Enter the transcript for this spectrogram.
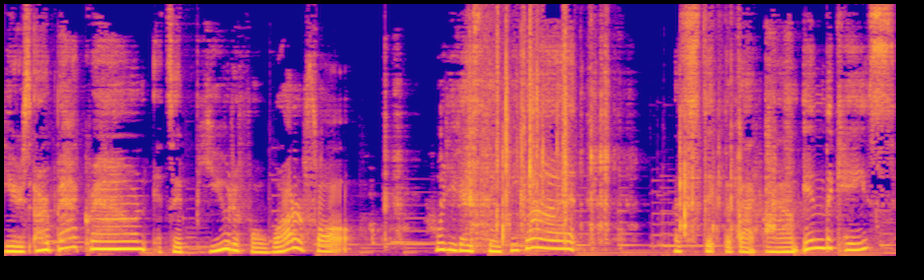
Here's our background. It's a beautiful waterfall. Who do you guys think we got? Let's stick the background in the case.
